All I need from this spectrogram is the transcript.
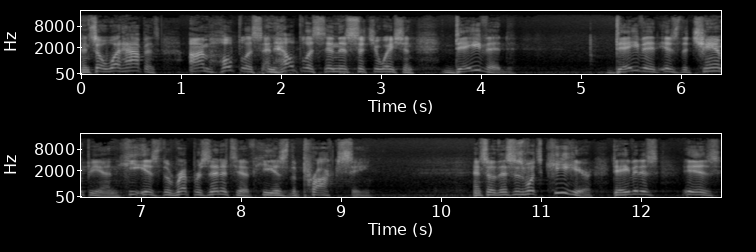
And so what happens? I'm hopeless and helpless in this situation. David, David is the champion. He is the representative. He is the proxy. And so this is what's key here. David is, is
